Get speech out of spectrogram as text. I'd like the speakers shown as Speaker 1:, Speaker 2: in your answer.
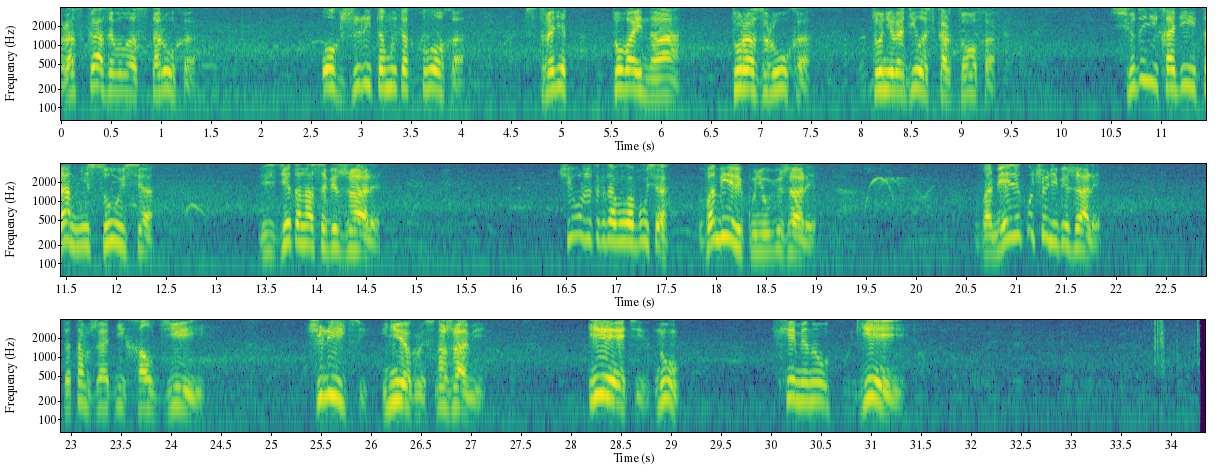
Speaker 1: Рассказывала старуха. Ох, жили-то мы как плохо. В стране то война, то разруха, то не родилась картоха. Сюда не ходи, там не суйся. Везде-то нас обижали. Чего же тогда вы, бабуся, в Америку не убежали? В Америку что не бежали? Да там же одни халдеи, чилийцы и негры с ножами. И эти, ну, хемину геи.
